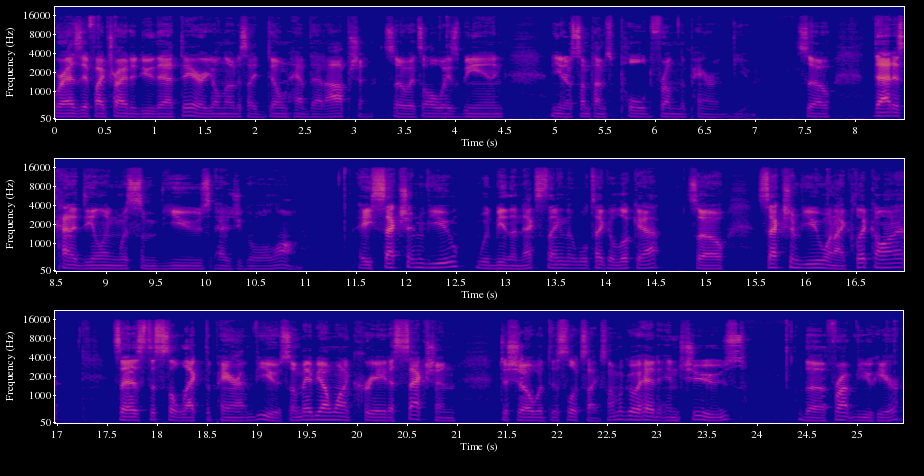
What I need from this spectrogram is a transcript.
Whereas if I try to do that there, you'll notice I don't have that option. So it's always being, you know, sometimes pulled from the parent view. So that is kind of dealing with some views as you go along. A section view would be the next thing that we'll take a look at. So section view, when I click on it, it says to select the parent view. So maybe I want to create a section to show what this looks like. So I'm gonna go ahead and choose the front view here.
